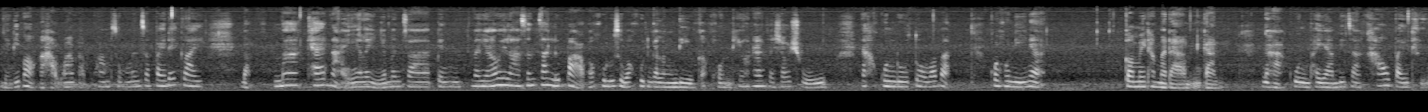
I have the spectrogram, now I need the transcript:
อย่างที่บอกอะค่ะว่าแบบความสุขมันจะไปได้ไกลแบบ มากแค่ไหนอะไรอย่างเงี้ยมันจะเป็นระยะเวลาสั้น ๆ หรือเปล่า เพราะคุณรู้สึกว่าคุณกำลังดีลกับคนที่ค่อนข้างจะเช่าชู้นะคะคุณรู้ตัวว่าแบบคนคนนี้เนี่ยก็ไม่ธรรมดาเหมือนกันนะคะคุณพยายามที่จะเข้าไปถึง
